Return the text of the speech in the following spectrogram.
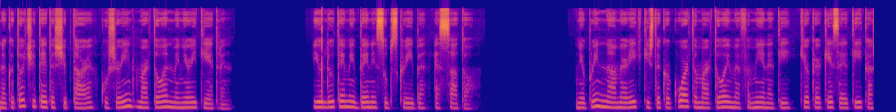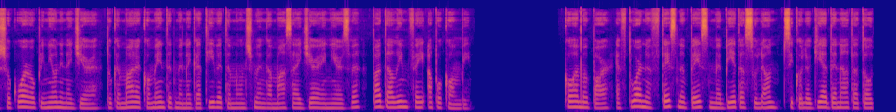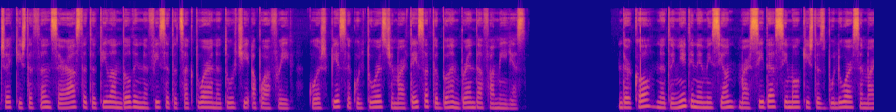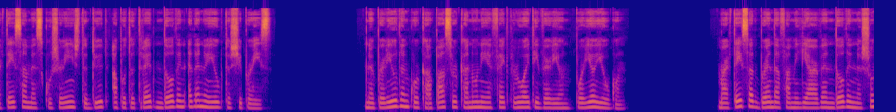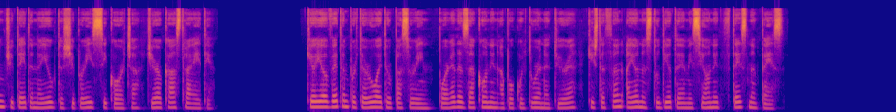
Në këto qytete shqiptare kushërinjtë martohen me njëri-tjetrin. Ju lutemi bëni subscribe e sato. Një prind në Amerikë kishte kërkuar të martohej me fëmijën e tij, kjo kërkesë e tij ka shokuar opinionin e gjerë, duke marrë komentet më negative të mundshme nga masa e gjerë e njerëzve, pa dallim feje apo kombi. Kohë më parë, e ftuar në Ftesë në pesë me Bieta Sulon, psikologia Denata Toçe kishte thënë se raste të tilla ndodhin në fise të caktuara në Turqi apo Afrikë, ku është pjesë e kulturës që martesat të bëhen brenda familjes. Ndërkohë, në të njëjtin emision, Marsida Simo kishte zbuluar se martesa mes kushërinjsh të dytë apo të tretë ndodhin edhe në jug të Shqipërisë. Në periudhën kur ka pasur kanuni efekt ruajti veriun, por jo jugun. Martesat brenda familjarëve ndodhin në shumë qytete në jug të Shqipërisë si Korça, Gjirokastra etj. Kjo jo vetëm për të ruajtur pasurinë, por edhe zakonin apo kulturën e tyre, kishte thënë ajo në studio të emisionit Ftesë në pesë.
